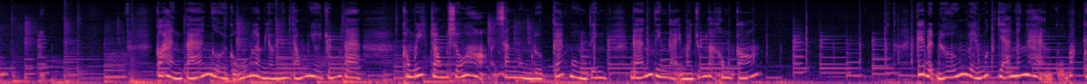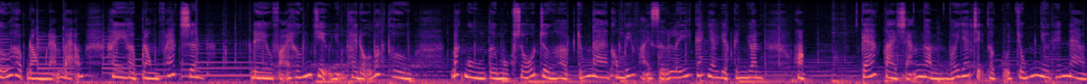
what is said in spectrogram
Có hàng tá người cũng muốn làm giàu nhanh chóng như chúng ta. Không ít trong số họ săn lùng được các nguồn tin đáng tin cậy mà chúng ta không có. Các định hướng về mức giá ngắn hạn của bất cứ hợp đồng đảm bảo hay hợp đồng phát sinh đều phải hứng chịu những thay đổi bất thường. Bắt nguồn từ một số trường hợp chúng ta không biết phải xử lý các giao dịch kinh doanh hoặc các tài sản ngầm với giá trị thực của chúng như thế nào.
